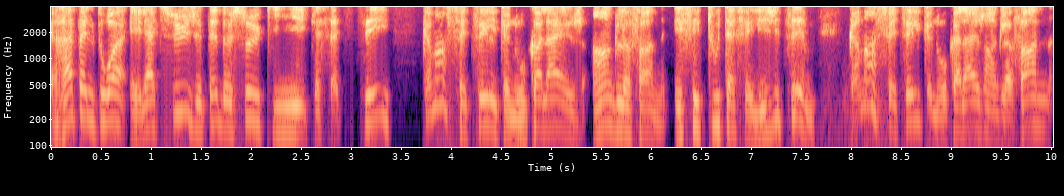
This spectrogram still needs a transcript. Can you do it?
Rappelle-toi, et là-dessus, j'étais de ceux qui, que ça titille, Comment se fait-il que nos collèges anglophones, et c'est tout à fait légitime, comment se fait-il que nos collèges anglophones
